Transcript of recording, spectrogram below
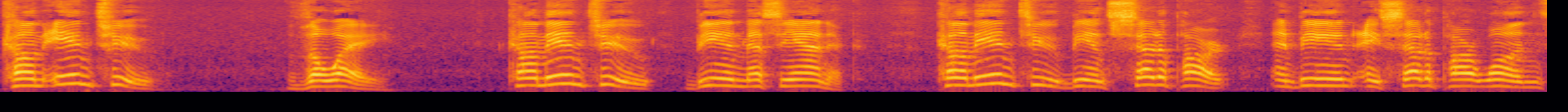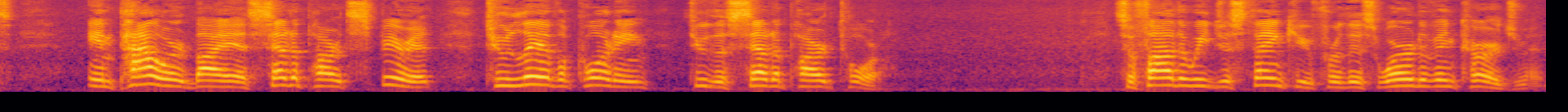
Come into the way. Come into being messianic. Come into being set apart and being a set apart ones, empowered by a set apart spirit to live according to the set apart Torah. So, Father, we just thank you for this word of encouragement.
